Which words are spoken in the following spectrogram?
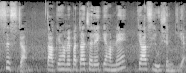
सिस्टम ताकि हमें पता चले कि हमने क्या सोल्यूशन किया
